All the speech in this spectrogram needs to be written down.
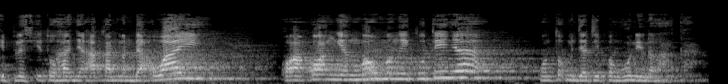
Iblis itu hanya akan mendakwai orang-orang yang mau mengikutinya untuk menjadi penghuni neraka.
